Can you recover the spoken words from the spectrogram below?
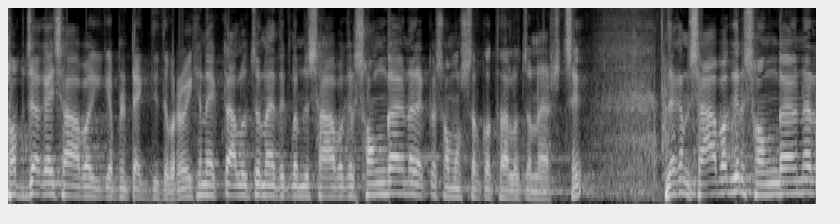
সব জায়গায় শাহবাগীকে আপনি ট্যাগ দিতে পারেন। এখানে একটা আলোচনায় দেখলাম যে শাহবাগের সংজ্ঞায়নের একটা সমস্যার কথা আলোচনায় আসছে। দেখেন শাহবাগের সংজ্ঞায়নের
